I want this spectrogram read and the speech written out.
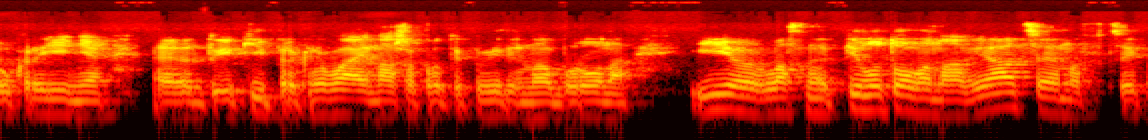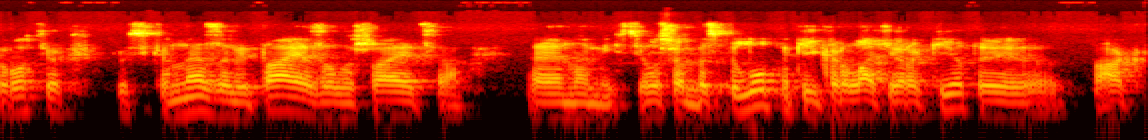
Україні, який прикриває наша протиповітряна оборона. І власне пілотована авіація на цей простір російська не залітає, залишається на місці. Лише безпілотники і крилаті ракети так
